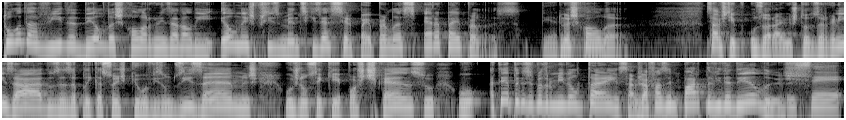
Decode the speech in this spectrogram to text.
toda a vida dele da escola organizada ali. Ele, neste preciso momento, se quisesse ser paperless, era paperless. Beautiful. Na escola. Sabes, tipo, os horários todos organizados, as aplicações que o avisam dos exames, os não sei quê pós-descanso, o... até aplicações para dormir ele tem, sabes? Já fazem parte da vida deles. Isso é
